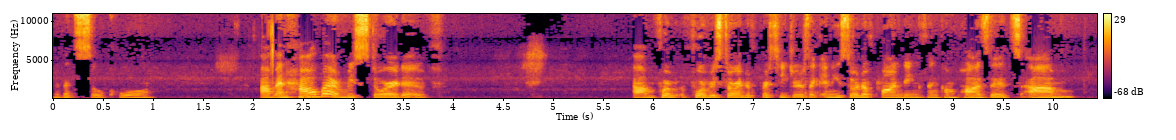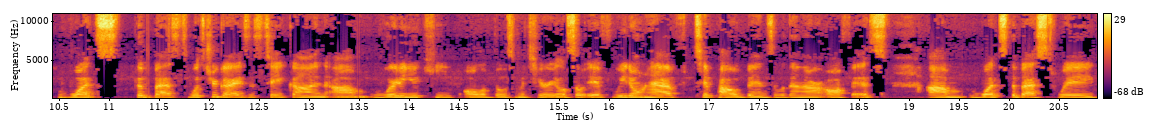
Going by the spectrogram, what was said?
That's so cool. Um, and how about restorative? Um, for for restorative procedures, like any sort of bondings and composites, um, what's the best? What's your guys' take on um, where do you keep all of those materials? So if we don't have tip out bins within our office, um, what's the best way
